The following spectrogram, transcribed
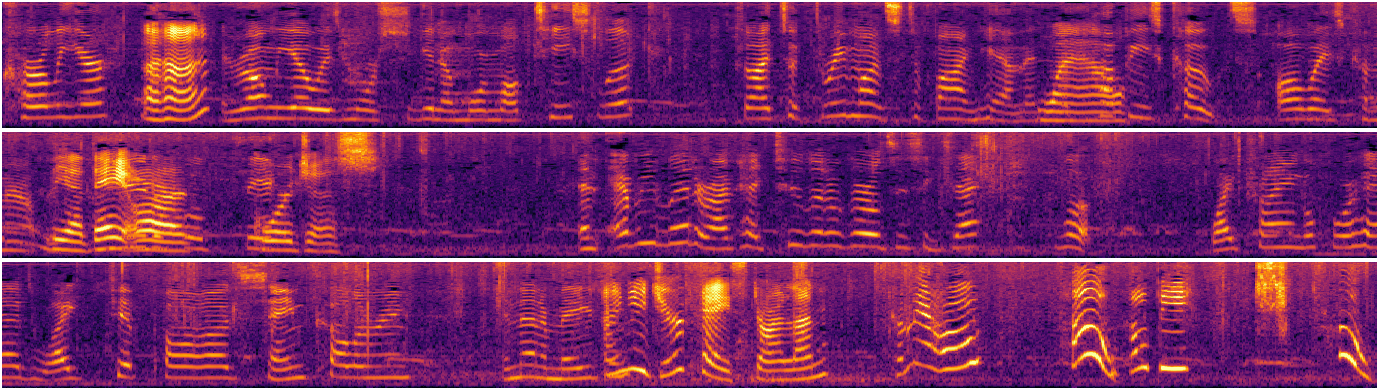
curlier Uh huh. and Romeo is more, you know, more Maltese look. So I took three months to find him, and Wow. the puppies' coats always come out. Yeah, they are Gorgeous. And every litter, I've had two little girls this exact look. White triangle foreheads, white tip paws, same coloring. Isn't that amazing? I need your face, darling. Come here, Hope. Oh, Hopi. Hope.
